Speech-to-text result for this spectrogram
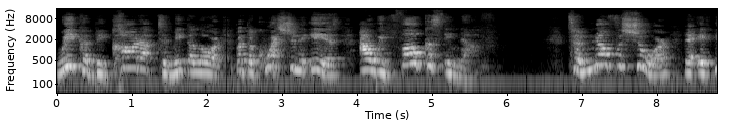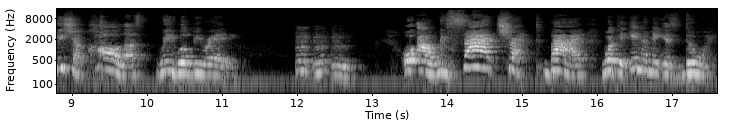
we could be caught up to meet the Lord. But the question is, are we focused enough to know for sure that if he shall call us, we will be ready. Mm-mm-mm. Or are we sidetracked by what the enemy is doing?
